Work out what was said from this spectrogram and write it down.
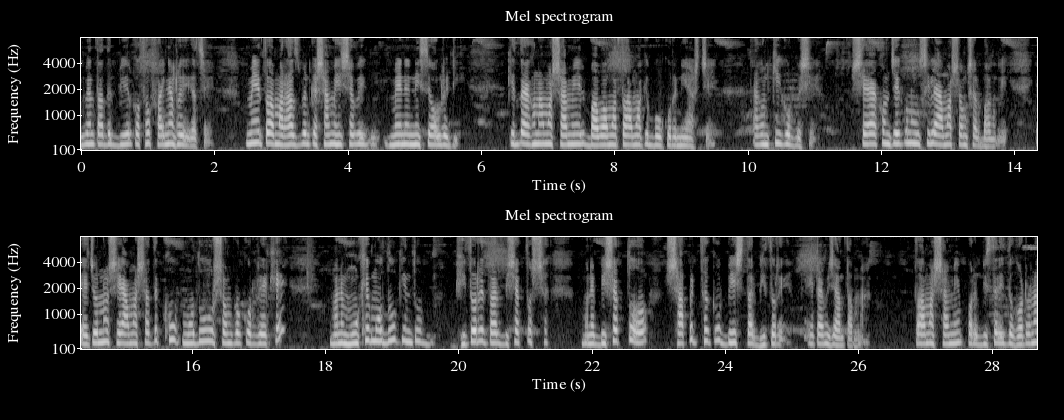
ইভেন তাদের বিয়ের কথাও ফাইনাল হয়ে গেছে। মেয়ে তো আমার হাজব্যান্ডকে স্বামী হিসাবে মেনে নিছে অলরেডি কিন্তু এখন আমার স্বামীর বাবা মা তো আমাকে বউ করে নিয়ে আসছে। এখন কি করবে সে? সে এখন যে কোনো উচিলে আমার সংসার ভাঙবে। এই জন্য সে আমার সাথে খুব মধুর সম্পর্ক রেখে মানে মুখে মধু কিন্তু ভিতরে তার বিষাক্ত মানে বিষাক্ত সাপের থেকেও বিষ তার ভিতরে, এটা আমি জানতাম না। তো আমার স্বামী পরে বিস্তারিত ঘটনা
